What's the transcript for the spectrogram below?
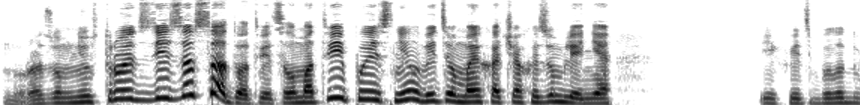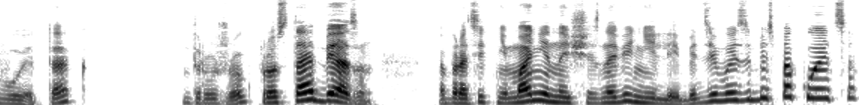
«Ну, разум не устроит здесь засаду», — ответил Матвей пояснил, видя в моих очах изумление. «Их ведь было двое, так? Дружок просто обязан обратить внимание на исчезновение Лебедева и забеспокоиться.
